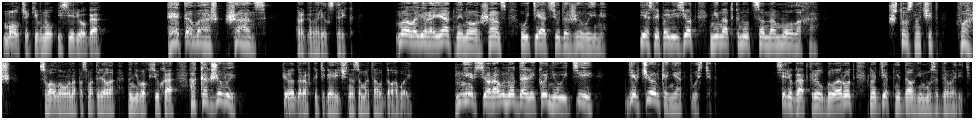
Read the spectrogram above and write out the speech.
Молча кивнул и Серега. «Это ваш шанс», — проговорил старик. «Маловероятный, но шанс уйти отсюда живыми. Если повезет, не наткнуться на Молоха». «Что значит «ваш»?» — взволнованно посмотрела на него Ксюха. «А как же вы?» Федоров категорично замотал головой. «Мне все равно далеко не уйти. Девчонка не отпустит». Серега открыл было рот, но дед не дал ему заговорить.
